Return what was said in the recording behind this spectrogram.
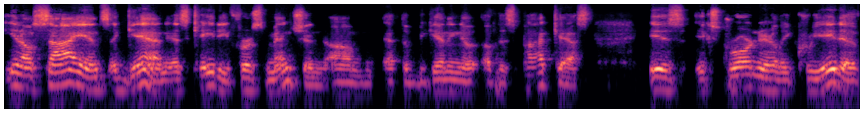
you know, science, again, as Katie first mentioned um, at the beginning of, of this podcast, is extraordinarily creative,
